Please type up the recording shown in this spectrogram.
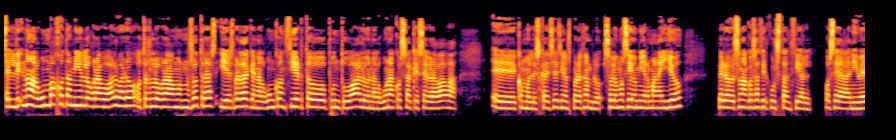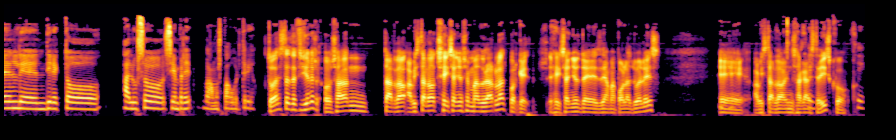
El no, algún bajo también lo grabó Álvaro, otros lo grabamos nosotras, y es verdad que en algún concierto puntual o en alguna cosa que se grababa, eh, como el Sky Sessions, por ejemplo, solo hemos sido mi hermana y yo, pero es una cosa circunstancial. O sea, a nivel del directo al uso, siempre vamos Power Trio. Todas estas decisiones os han tardado, habéis tardado seis años en madurarlas, porque seis años desde Amapolas Dueles eh, habéis tardado en sacar Sí. este disco. Sí.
